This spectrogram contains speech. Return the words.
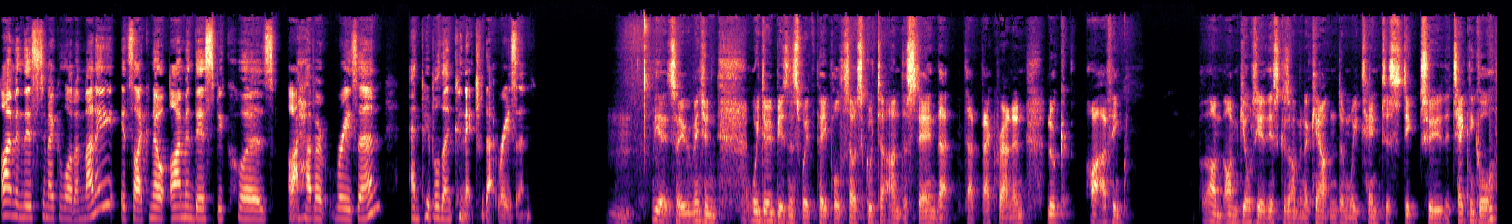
I'm in this to make a lot of money. It's like no, I'm in this because I have a reason, and people then connect with that reason. Mm. Yeah, so you mentioned we do business with people, so it's good to understand that that background. And look, I think I'm, I'm guilty of this because I'm an accountant and we tend to stick to the technical.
